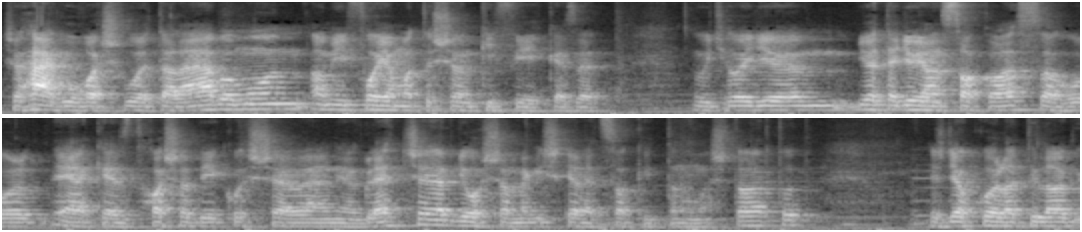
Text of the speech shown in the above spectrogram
És a hágóvas volt a lábamon, ami folyamatosan kifékezett. Úgyhogy jött egy olyan szakasz, ahol elkezd hasadékossá válni a Gletscher, gyorsan meg is kellett szakítanom a startot, és gyakorlatilag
